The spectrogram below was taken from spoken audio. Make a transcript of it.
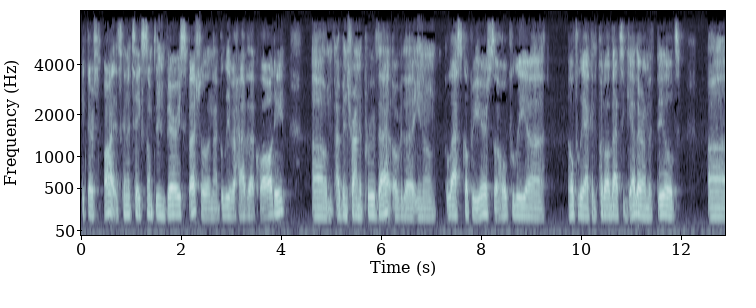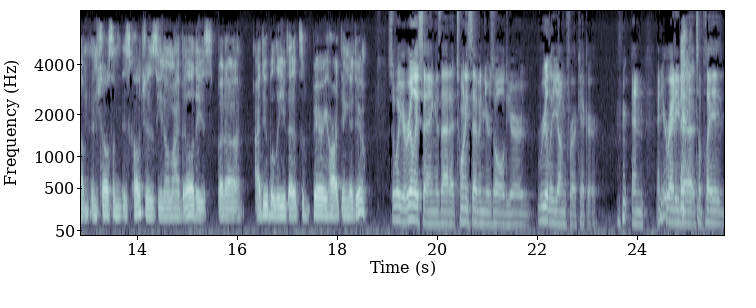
take their spot, it's going to take something very special. And I believe I have that quality. Um, I've been trying to prove that over the, you know, last couple of years. So hopefully, uh, hopefully I can put all that together on the field, um, and show some of these coaches, you know, my abilities. But, uh, I do believe that it's a very hard thing to do. So what you're really saying is that at 27 years old, you're really young for a kicker, and and you're ready to to play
